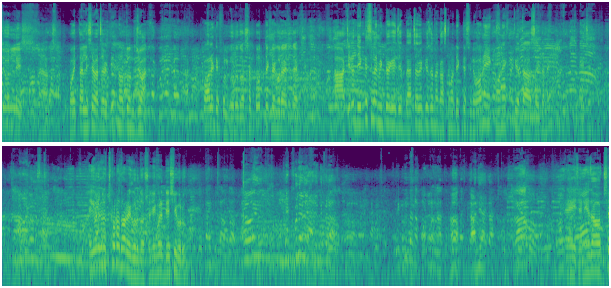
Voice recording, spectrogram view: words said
চল্লিশ। আচ্ছা। পঁয়তাল্লিশে বেচা বিক্রি নতুন জোয়ান। কোয়ালিটি ফুল গরু দর্শক প্রত্যেকটা গরু আছে দেখছি আর যেটা দেখতেছিলাম একটু আগে যে বেচা বিক্রির জন্য কাস্টমার দেখতেছিল অনেক অনেক ক্রেতা আছে এখানে। এই যে। কিন্তু ছোট ধরনের গরু দর্শক একবারে দেশি গরু। এই যে, নিয়ে যাওয়া হচ্ছে,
